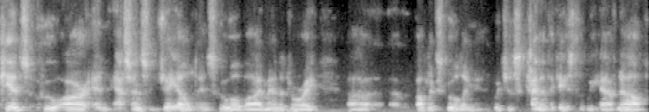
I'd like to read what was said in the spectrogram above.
kids who are, in essence, jailed in school by mandatory uh, public schooling, which is kind of the case that we have now,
